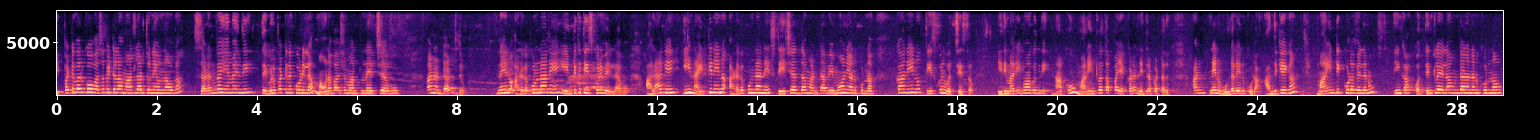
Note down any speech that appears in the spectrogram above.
ఇప్పటి వరకు వసపిట్టలా మాట్లాడుతూనే ఉన్నావుగా? సడన్గా ఏమైంది? తెగులు పట్టిన కూడిలా మౌన భాష మాట నేర్చావు? అని అంటాడు ధ్రువ్. నేను అడగకుండానే ఇంటికి తీసుకుని వెళ్ళావు. అలాగే ఈ నైట్కి నేను అడగకుండానే స్టే చేద్దాం అంటావేమో అని అనుకున్నా. కానీ నువ్వు తీసుకుని వచ్చేసావు. ఇది మరీ బాగుంది. నాకు మన ఇంట్లో తప్ప ఎక్కడ నిద్ర పట్టదు. అండ్ నేను ఉండలేను కూడా. అందుకేగా మా ఇంటికి కూడా వెళ్ళను. ఇంకా కొత్త ఇంట్లో ఎలా ఉంటానని అనుకున్నావు?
